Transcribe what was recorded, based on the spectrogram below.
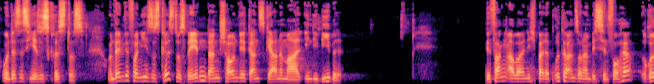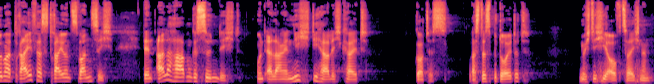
Und das ist Jesus Christus. Und wenn wir von Jesus Christus reden, dann schauen wir ganz gerne mal in die Bibel. Wir fangen aber nicht bei der Brücke an, sondern ein bisschen vorher. Römer 3, Vers 23. Denn alle haben gesündigt und erlangen nicht die Herrlichkeit Gottes. Was das bedeutet, möchte ich hier aufzeichnen.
